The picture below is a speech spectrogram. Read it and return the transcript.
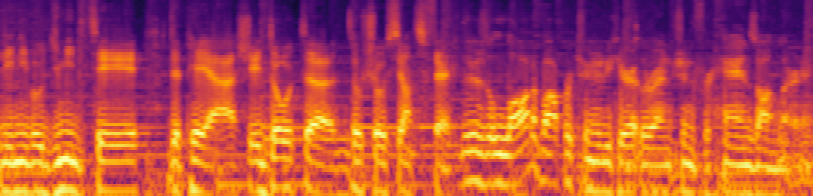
les niveaux d'humidité, de pH et d'autres euh, choses scientifiques. There's a lot of opportunity here at Laurentian for hands-on learning.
